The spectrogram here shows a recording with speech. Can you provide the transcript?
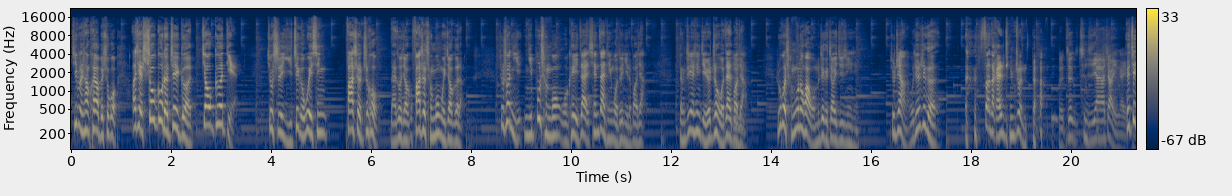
基本上快要被收购，而且收购的这个交割点就是以这个卫星发射之后来做交割，发射成功为交割的，就说你你不成功，我可以再先暂停我对你的报价，等这件事情解决之后我再报价，如果成功的话，我们这个交易继续进行，就这样的，我觉得这个 算的还是挺准的。对，这趁机压压价应该也哎，这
